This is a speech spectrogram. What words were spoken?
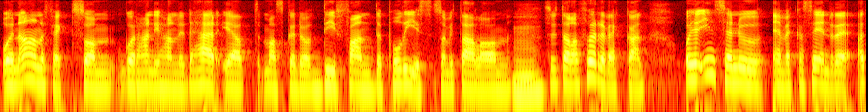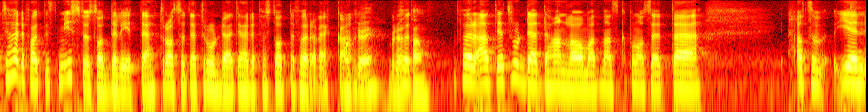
Och en annan effekt som går hand i hand i det här är att man ska då defund the police, som vi talade om, Mm. som vi talade om förra veckan. Och jag inser nu, en vecka senare, att jag hade faktiskt missförstått det lite, trots att jag trodde att jag hade förstått det förra veckan. Okej, berätta. För, för att jag trodde att det handlade om att man ska på något sätt eh, Alltså, en,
